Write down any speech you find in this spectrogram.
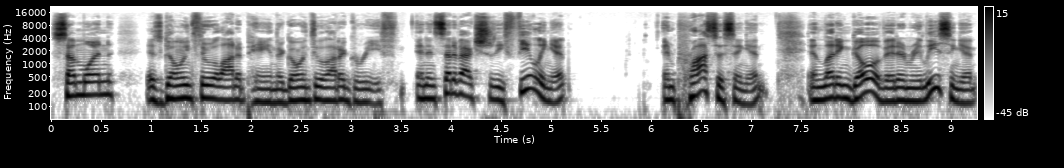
Someone is going through a lot of pain, they're going through a lot of grief, and instead of actually feeling it, and processing it and letting go of it and releasing it,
